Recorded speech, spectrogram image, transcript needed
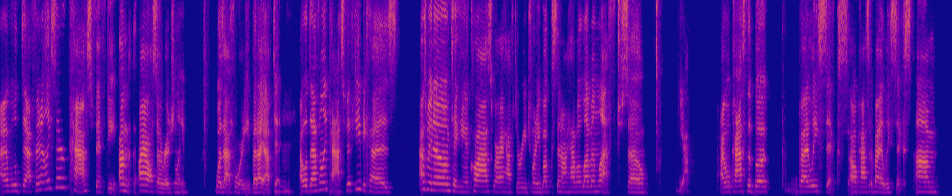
I will definitely surpass 50. Um, I also originally was at 40, but I upped it. Mm-hmm. I will definitely pass 50 because as we know, I'm taking a class where I have to read 20 books and I have 11 left. So, yeah, I will pass the book by at least six. I'll pass it by at least six. Um,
